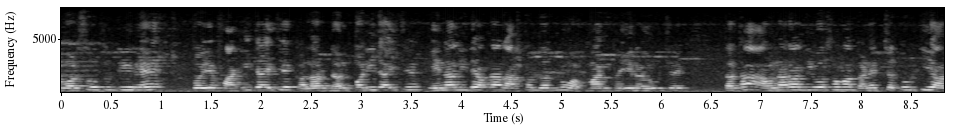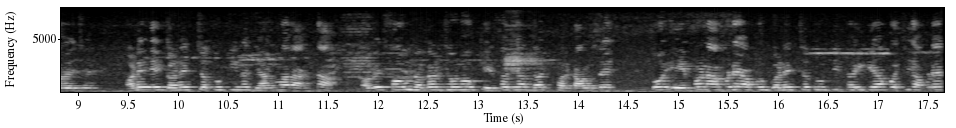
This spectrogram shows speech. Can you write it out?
વર્ષો સુધી રહે તો એ ફાટી જાય છે, કલર ડલ પડી જાય છે. એના લીધે આપણા રાષ્ટ્રધ્વજનું અપમાન થઈ રહ્યું છે. તથા આવનારા દિવસોમાં ગણેશ ચતુર્થી આવે છે. અને એ ગણેશ ચતુર્થીને ધ્યાનમાં રાખતા હવે સૌ નગરજનો કેસરિયા ધ્વજ ફરકાવશે. તો એ પણ આપણે આપણું ગણેશ ચતુર્થી થઈ ગયા પછી આપણે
